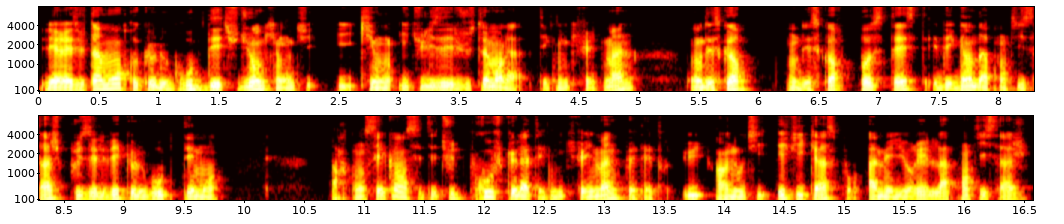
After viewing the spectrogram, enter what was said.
Les résultats montrent que le groupe d'étudiants qui ont, utilisé justement la technique Feynman ont des scores ont des scores post-test et des gains d'apprentissage plus élevés que le groupe témoin. Par conséquent, cette étude prouve que la technique Feynman peut être un outil efficace pour améliorer l'apprentissage.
